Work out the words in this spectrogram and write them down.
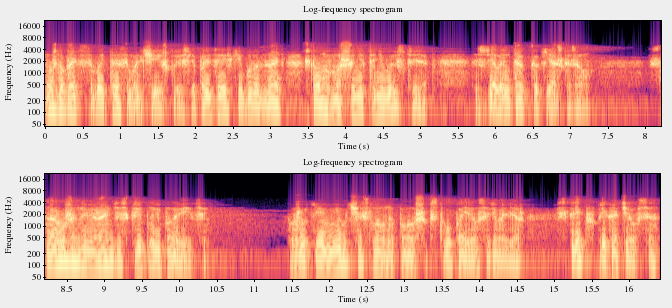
Нужно брать с собой Тесс и мальчишку. Если полицейские будут знать, что он в машине, то не выстрелят. Сделаем так, как я сказал». Снаружи на веранде скрипнули половицы. В руке Милча, словно по волшебству, появился револьвер. Скрип прекратился,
